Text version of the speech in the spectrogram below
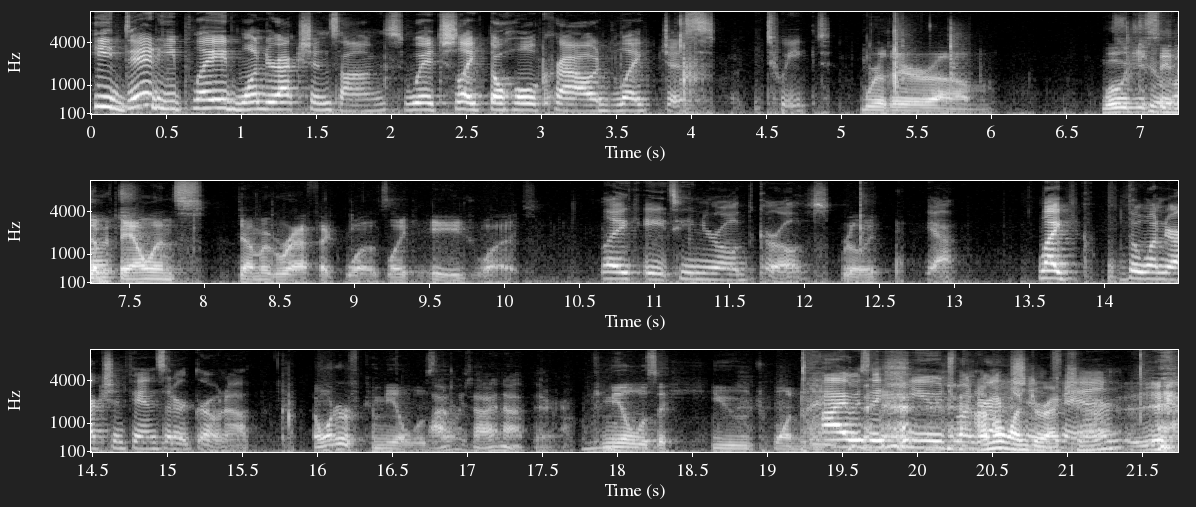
He did. He played One Direction songs, which like the whole crowd like just tweaked. Were there? Um, what would you Too say the much. balance demographic was, like age-wise? Like 18 year old girls. Really? Yeah. Like the One Direction fans that are grown up. I wonder if Camille was Why there. was I not there? Camille was a huge One Direction. I was a huge One Direction I'm a One One Direction fan. Yeah.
